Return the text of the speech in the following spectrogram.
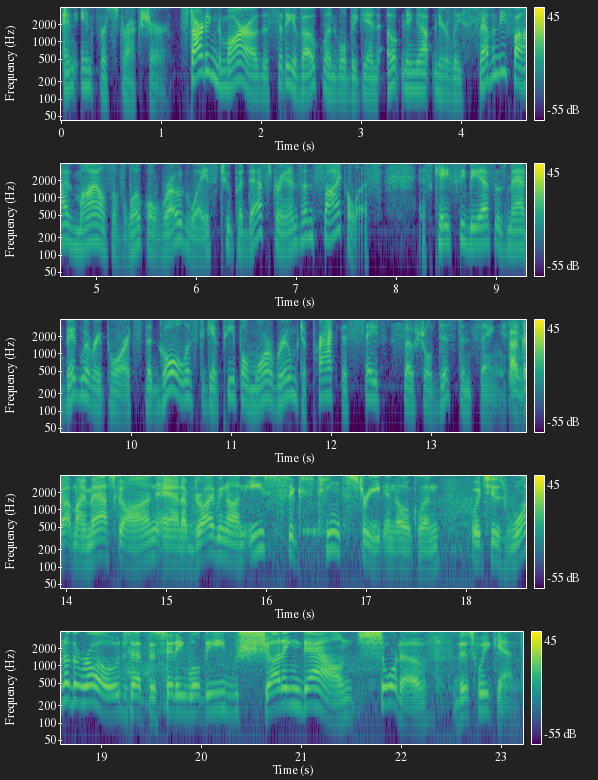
and infrastructure. Starting tomorrow, the City of Oakland will begin opening up nearly 75 miles of local roadways to pedestrians and cyclists. As KCBS's Matt Bigler reports, the goal is to give people more room to practice safe social distancing. I've got my mask on and I'm driving on East 16th Street in Oakland, which is one of the roads that the city will be shutting down, sort of, this weekend.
